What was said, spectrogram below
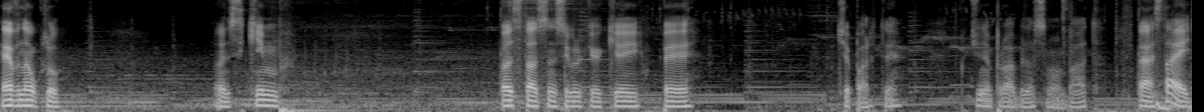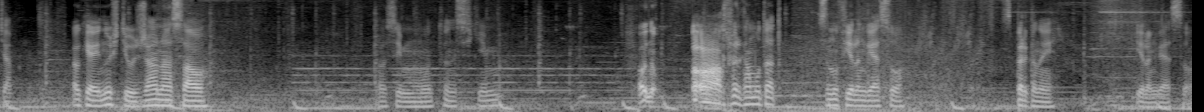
Have, have no clue. În schimb, ăsta sunt sigur că e ok pe ce parte? Cine probabil o să mă bat? Da, stai aici. Ok, nu știu, Jana sau... Vreau să-i mut în schimb. Oh, nu! Oh, sper că am mutat. Să nu fie lângă Yasuo. Sper că nu e. E lângă Yasuo.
